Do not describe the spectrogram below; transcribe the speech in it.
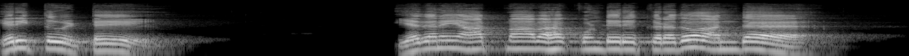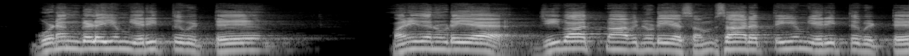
எரித்துவிட்டு எதனை ஆத்மாவாக கொண்டிருக்கிறதோ அந்த குணங்களையும் எரித்துவிட்டு மனிதனுடைய ஜீவாத்மாவினுடைய சம்சாரத்தையும் எரித்துவிட்டு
